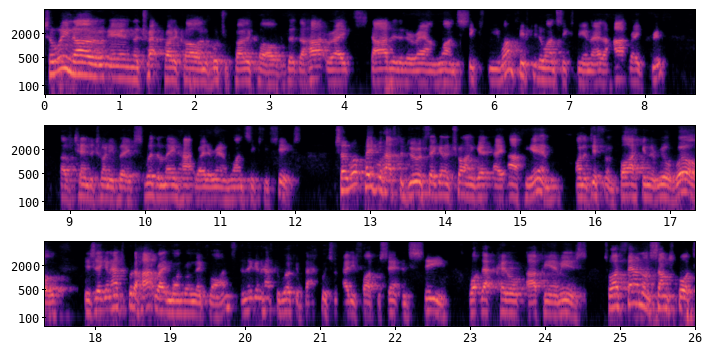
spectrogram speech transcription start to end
So we know in the Trapp protocol and the Boutcher protocol that the heart rate started at around 160, 150 to 160, and they had a heart rate drift of 10 to 20 beats with the mean heart rate around 166. So what people have to do if they're going to try and get a RPM on a different bike in the real world is they're going to have to put a heart rate monitor on their clients and they're going to have to work it backwards from 85% and see what that pedal RPM is. So I found on some sport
